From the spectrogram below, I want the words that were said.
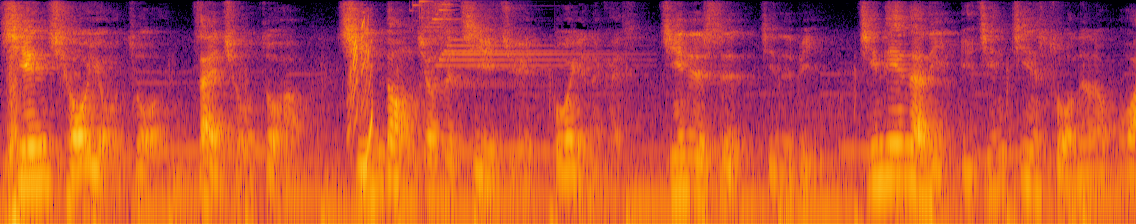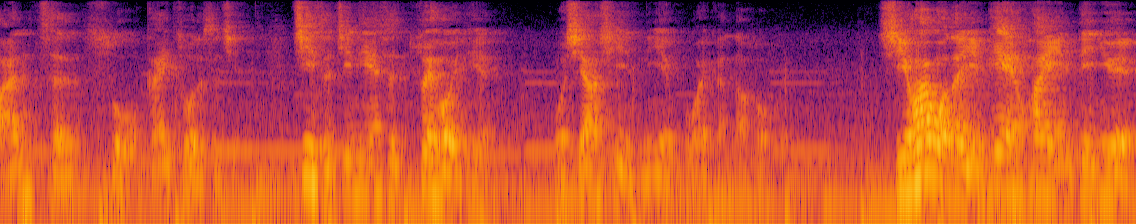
先求有做再求做好。行动就是解决拖延的开始。今日事今日毕，今天的你已经尽所能完成所该做的事情，即使今天是最后一天，我相信你也不会感到后悔。喜欢我的影片，欢迎订阅。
